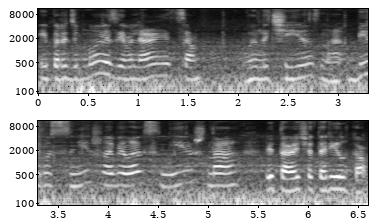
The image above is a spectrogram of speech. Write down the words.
І переді мною з'являється величезна, білосніжна, білосніжна літаюча тарілка.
